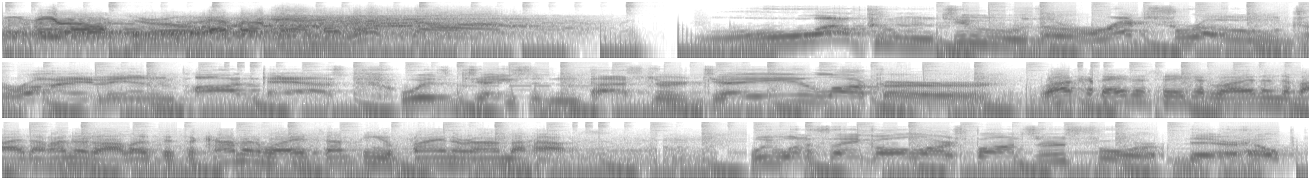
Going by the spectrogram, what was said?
Zero. zero, and liftoff. Welcome to the Retro Drive-In Podcast with Jason Pastor Jay Lockard. Welcome. Say the secret word and divide a hundred dollars. It's a common word, something you find around the house. We want to thank all our sponsors for their help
